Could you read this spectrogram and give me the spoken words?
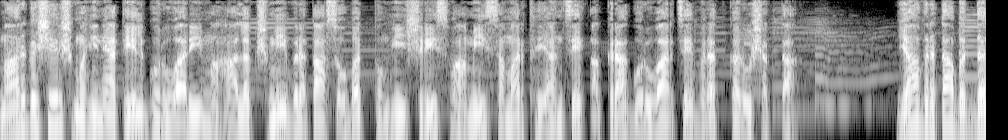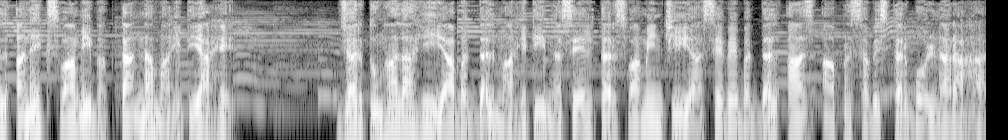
मार्गशीर्ष महिन्यातील गुरुवारी महालक्ष्मी व्रतासोबत तुम्ही श्री स्वामी समर्थ यांचे अकरा गुरुवारचे व्रत करू शकता. या व्रताबद्दल अनेक स्वामी भक्तांना माहिती आहे. जर तुम्हालाही याबद्दल माहिती नसेल तर स्वामींची या सेवेबद्दल आज आपण सविस्तर बोलणार आहात.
